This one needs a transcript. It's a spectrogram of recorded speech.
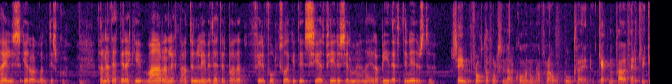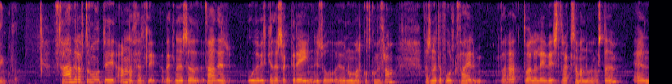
hælis hér á landi sko. Mm. Þannig að þetta er ekki varanlegt aðdunuleyfi, þetta er bara fyrir fólk svo að það geti séð fyrir sér meðan það er að býða eftir niðurstöðu segjum flóttafólk sem er að koma núna frá Úkræðinu. Gegnum hvaða ferli gengur það? Það er aftur á móti annað ferli vegna þess að það er úr að virka þessa grein eins og hefur nú margótt komið fram. Það sem þetta fólk fær bara dvalarleifi strax samanúðar ástæðum en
